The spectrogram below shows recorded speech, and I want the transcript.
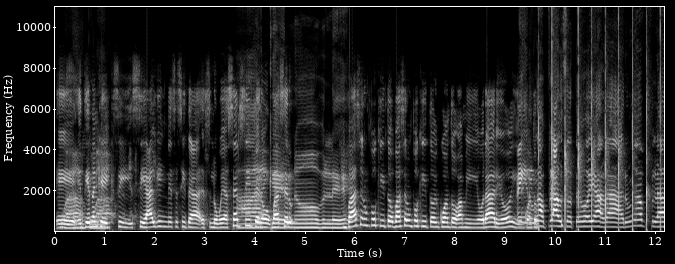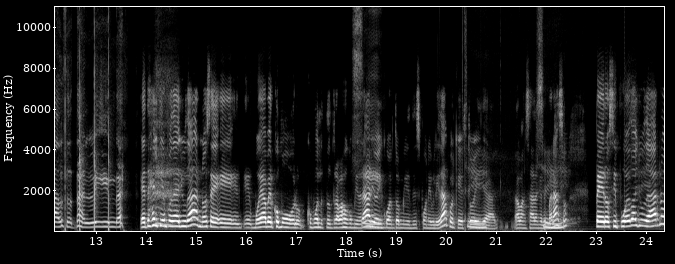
Eh, entiendan que si, si alguien necesita, lo voy a hacer, sí, pero va a ser noble. Va a ser un poquito, va a ser un poquito en cuanto a mi horario. Y Un aplauso te voy a dar, un aplauso tan linda. Este es el tiempo de ayudar, no sé, eh, eh, voy a ver cómo, cómo trabajo con mi horario en cuanto a mi disponibilidad, porque estoy ya avanzada en el embarazo. Pero si puedo ayudarlo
